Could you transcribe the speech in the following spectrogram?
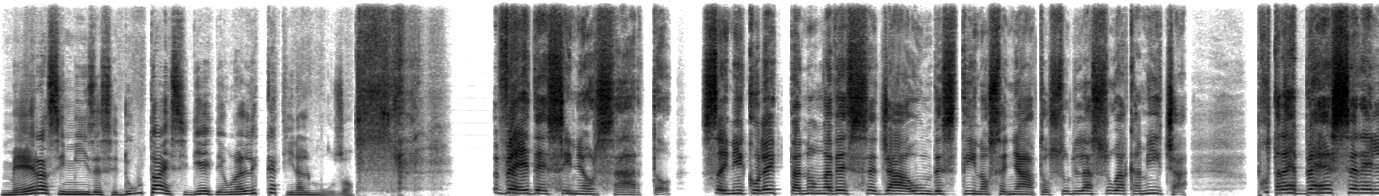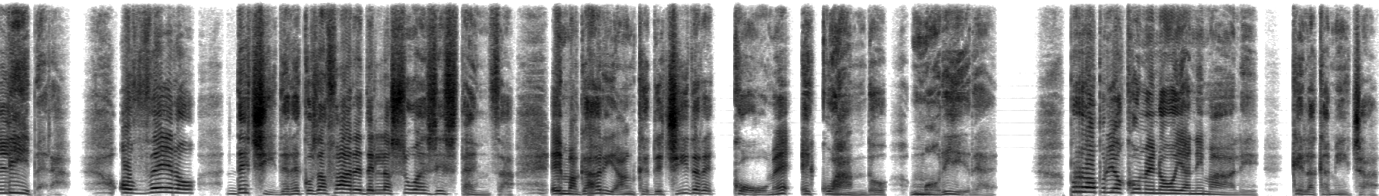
Mera si mise seduta e si diede una leccatina al muso. Vede, signor Sarto, se Nicoletta non avesse già un destino segnato sulla sua camicia, potrebbe essere libera, ovvero decidere cosa fare della sua esistenza e magari anche decidere come e quando morire. Proprio come noi animali, che la camicia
